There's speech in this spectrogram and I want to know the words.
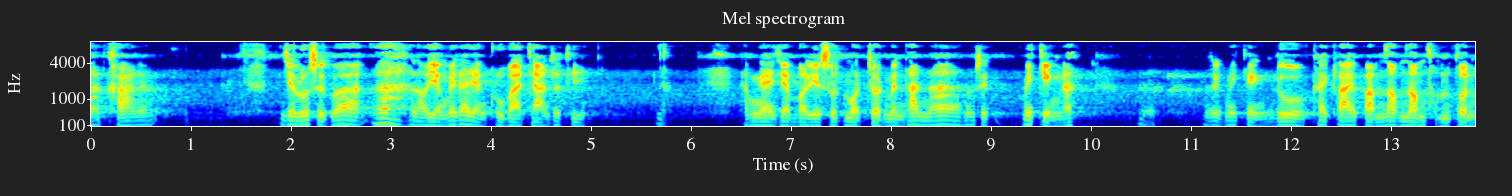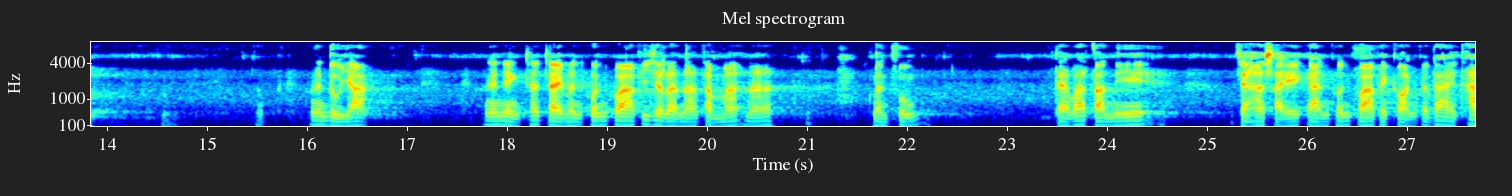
นาคาเนี่ยจะรู้สึกว่าเรายังไม่ได้อย่างครูบาอาจารย์สักทีทำไงจะบริสุทธิ์หมดจดเหมือนท่านนะรู้สึกไม่เก่งนะรู้สึกไม่เก่งดูคล้าย ๆ ความนอบน้อมถ่อมตนเพราะงั้นดูยากเพราะงั้นอย่างถ้าใจมันค้นคว้าพิจารณาธรรมะนะ มันฟุง้ง แต่ว่าตอนนี้จะอาศัยการค้นคว้าไปก่อนก็ได้ ถ้า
